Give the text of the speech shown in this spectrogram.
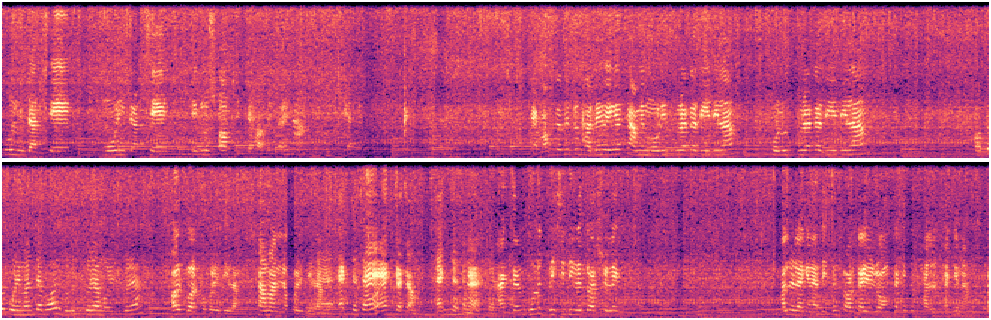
হলুদ আছে, মরিচ আছে, এগুলো সব দিতে হবে, তাই না? মশলাটা একটু ভাজা হয়ে গেছে আমি মরিচ গুঁড়াটা দিয়ে দিলাম হলুদ গুঁড়াটা দিয়ে দিলাম। কত পরিমাণটা বল? হলুদ গুঁড়া মরিচ গুঁড়া? অল্প অল্প করে দিলাম সামান্য করে দিলাম। হ্যাঁ, একটা হ্যাঁ চামচ। একটা চামচ একটা হ্যাঁ চামচ। একটা হলুদ বেশি দিলে তো আসলে ভালো লাগে না দেখবেন তরকারির রংটা কিন্তু ভালো থাকে না। তো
